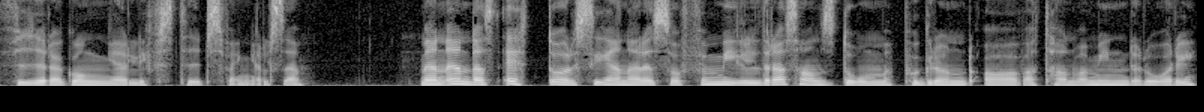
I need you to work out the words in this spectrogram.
fyra gånger livstidsfängelse. Men endast ett år senare så förmildras hans dom på grund av att han var minderårig.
